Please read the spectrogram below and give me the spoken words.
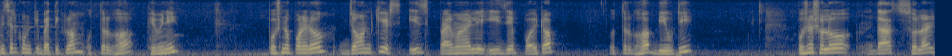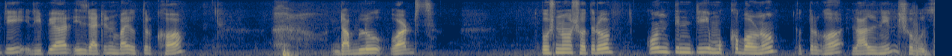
নিচের কোনটি ব্যতিক্রম, উত্তর ঘ ফেমিনি প্রশ্ন পনেরো John Keats is primarily is a poet of উত্তর ঘ বিউটি প্রশ্ন ষোলো the solitary reaper is written by উত্তর খ ডাব্লু ওয়ার্ডস প্রশ্ন সতেরো, কোন তিনটি মুখ্য বর্ণ উত্তর ঘ, লাল, নীল, সবুজ।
